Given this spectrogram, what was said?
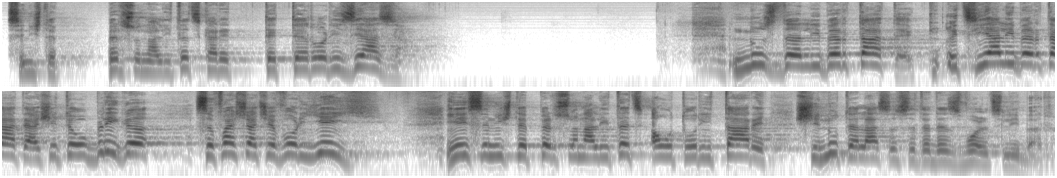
sunt niște personalități care te terorizează. Nu-ți dă libertate, îți ia libertatea și te obligă să faci ceea ce vor ei. Ei sunt niște personalități autoritare și nu te lasă să te dezvolți liber.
